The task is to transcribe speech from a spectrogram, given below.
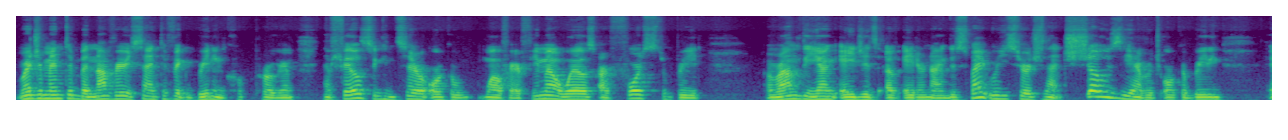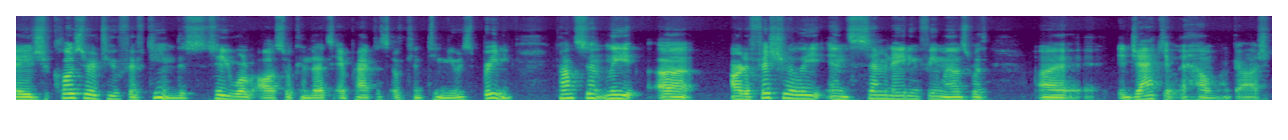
regimented but not very scientific breeding program that fails to consider orca welfare. Female whales are forced to breed around the young ages of 8 or 9, despite research that shows the average orca breeding age closer to 15. The SeaWorld also conducts a practice of continuous breeding, constantly uh, artificially inseminating females with uh, ejaculate. Oh my gosh.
